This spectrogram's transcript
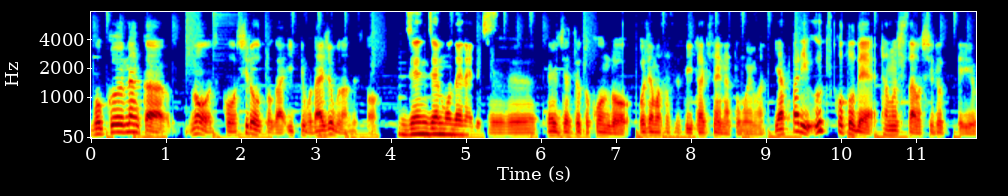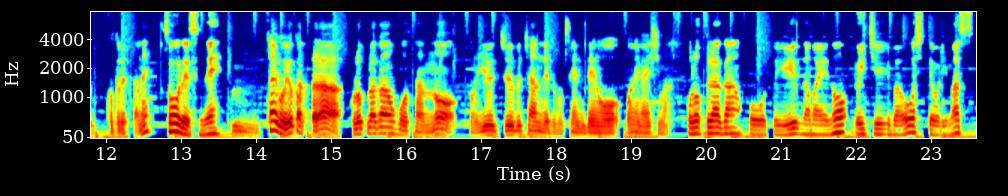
僕なんかの、こう、素人が行っても大丈夫なんですか？全然問題ないでえす。ーえーじゃあちょっと今度お邪魔させていただきたいなと思います。やっぱり打つことで楽しさを知るっていうことですかね？そうですね。うん、最後よかったら、コロプラガンホーさんのその YouTube チャンネルの宣伝をお願いします。コロプラガンホーという名前の VTuber をしております。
